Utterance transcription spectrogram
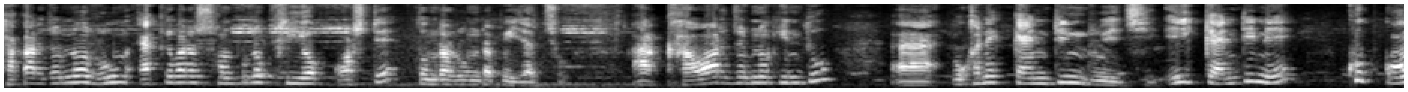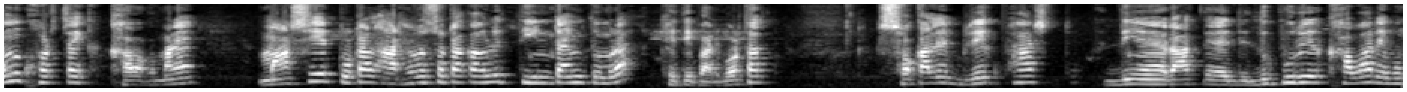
থাকার জন্য রুম একেবারে সম্পূর্ণ ফ্রি অফ কস্টে তোমরা রুমটা পেয়ে যাচ্ছ। আর খাওয়ার জন্য কিন্তু ওখানে ক্যান্টিন রয়েছে। এই ক্যান্টিনে খুব কম খরচায় খাওয়া মানে মাসে টোটাল আঠারোশো টাকা হলে তিন টাইম তোমরা খেতে পারবে। অর্থাৎ সকালে ব্রেকফাস্ট রাত, দুপুরের খাবার এবং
